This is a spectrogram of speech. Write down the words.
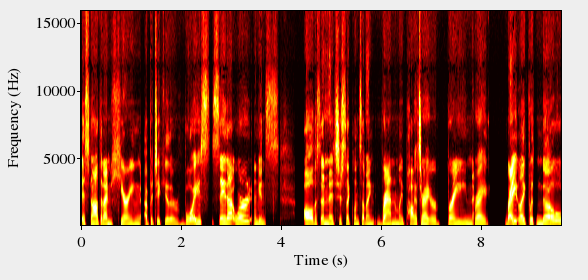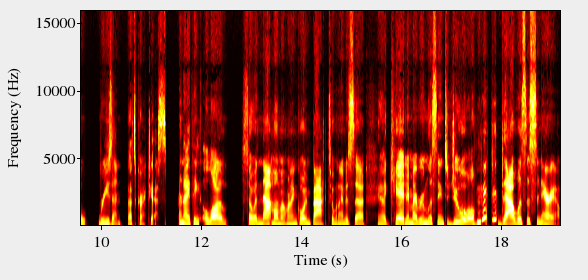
it's not that I'm hearing a particular voice say that word. Mhm. It's all of a sudden it's just like when something randomly pops That's right. your brain, Right. right? Like with no reason. That's correct. Yes. And I think a lot of so in that moment when I'm going back to when I was a, Yeah. a kid in my room listening to Jewel, that was the scenario.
